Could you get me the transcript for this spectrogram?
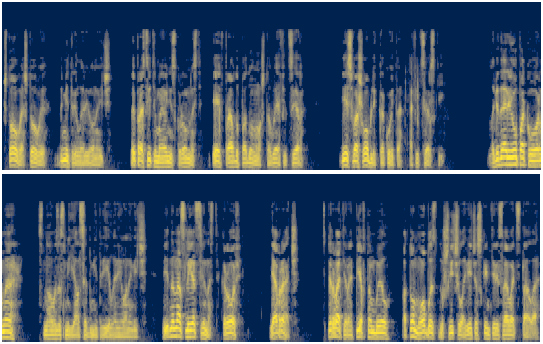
Что вы, что вы, Дмитрий Ларионович? Вы простите мою нескромность. Я и вправду подумал, что вы офицер. Весь ваш облик какой-то офицерский. Благодарю покорно, снова засмеялся Дмитрий Ларионович. Видно наследственность, кровь. Я врач. Сперва терапевтом был, потом область души человеческой интересовать стала.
